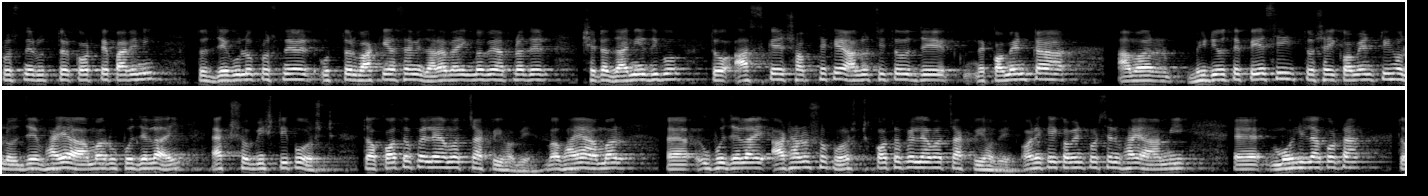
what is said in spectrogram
প্রশ্নের উত্তর করতে পারিনি। তো যেগুলো প্রশ্নের উত্তর বাকি আছে, আমি ধারাবাহিকভাবে আপনাদের সেটা জানিয়ে দিব। তো আজকে সবথেকে আলোচিত যে কমেন্টটা আমার ভিডিওতে পেয়েছি, তো সেই কমেন্টটি হলো যে, ভাইয়া, আমার উপজেলায় একশো বিশটি পোস্ট, তো কত পেলে আমার চাকরি হবে? বা, ভাইয়া, আমার উপজেলায় আঠারোশো পোস্ট, কত পেলে আমার চাকরি হবে? অনেকেই কমেন্ট করছেন, ভাইয়া, আমি মহিলা কোটা, তো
